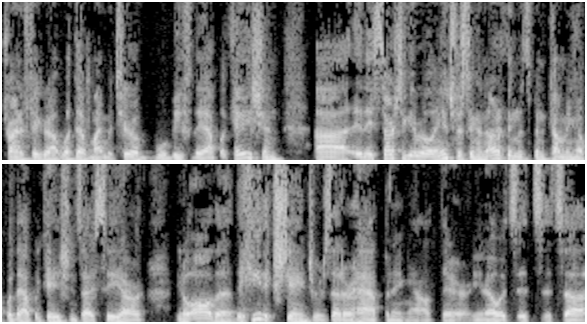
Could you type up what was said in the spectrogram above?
trying to figure out what that right material will be for the application. Uh, and it starts to get really interesting. Another thing that's been coming up with applications I see are, you know, all the, the heat exchangers that are happening out there. You know, it's, it's, it's, uh,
